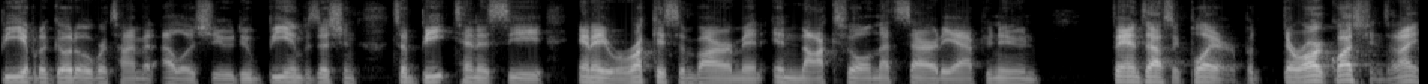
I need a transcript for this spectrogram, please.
be able to go to overtime at LSU, to be in position to beat Tennessee in a ruckus environment in Knoxville on that Saturday afternoon. Fantastic player, but there are questions, and I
